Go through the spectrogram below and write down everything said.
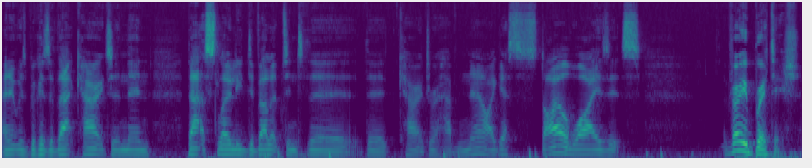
and it was because of that character. And then that slowly developed into the the character I have now. I guess style wise, it's very British.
